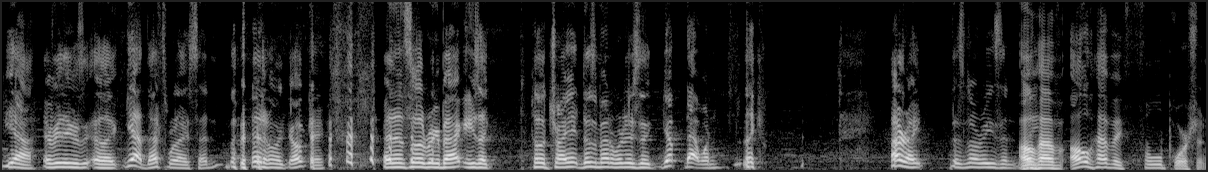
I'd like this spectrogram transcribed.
Yeah, everything was uh, like, yeah, that's what I said. and I'm like, okay. And then so I bring it back. And he's like, he'll try it. Doesn't matter what it is. He's like, yep, that one. Like, all right. There's no reason. I'll have I'll have a full portion.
